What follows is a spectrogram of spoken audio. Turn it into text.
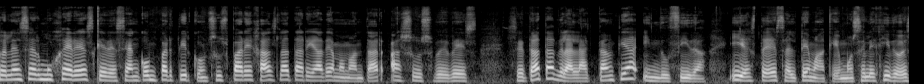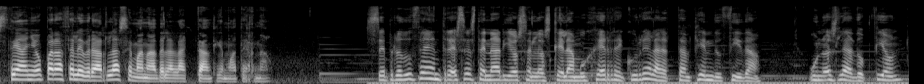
Suelen ser mujeres que desean compartir con sus parejas la tarea de amamantar a sus bebés. Se trata de la lactancia inducida y este es el tema que hemos elegido este año para celebrar la Semana de la Lactancia Materna. Se produce en tres escenarios en los que la mujer recurre a la lactancia inducida. Uno es la adopción,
